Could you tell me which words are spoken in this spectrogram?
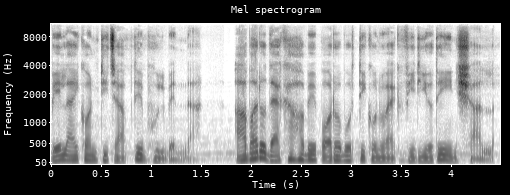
বেল আইকনটি চাপতে ভুলবেন না। আবারও দেখা হবে পরবর্তী কোনো এক ভিডিওতে, ইনশাআল্লাহ।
